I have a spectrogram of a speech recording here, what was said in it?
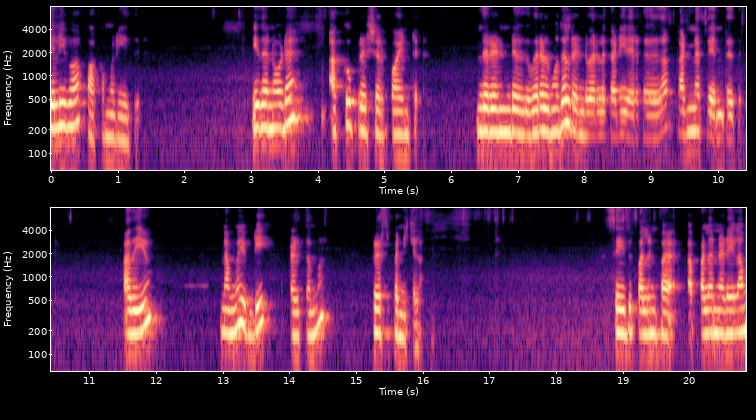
தெளிவாக பார்க்க முடியுது. இதனோட அக்கு ப்ரெஷர் பாயிண்ட்டு இந்த ரெண்டு விரல் முதல் ரெண்டு விரலுக்கு அடியில் இருக்கிறது தான் கண்ணை சேர்ந்தது. அதையும் நம்ம இப்படி அழுத்தமாக ப்ரெஸ் பண்ணிக்கலாம். செய்து பலன் ப பலன் அடையலாமா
